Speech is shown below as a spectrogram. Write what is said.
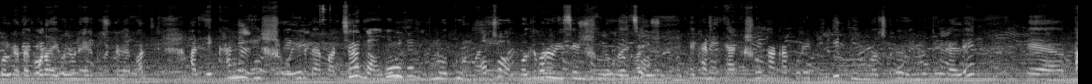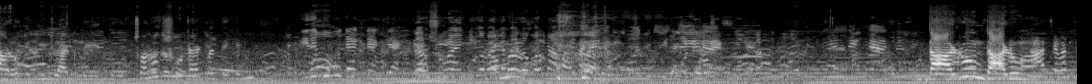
কলকাতা ঘোরাই হলো না এরকম একটা ব্যাপার। আর এখানে এই শো এর ব্যাপারটা খুব নতুন মানে বলতে পারো রিসেন্ট শুরু হয়েছে। এখানে একশো টাকা করে টিকিট তিন বছরের উঠতে গেলে তারও টিকিট লাগবে। তো চলো শোটা একবার দেখে নিই। দারুণ দারুণ। পুরো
